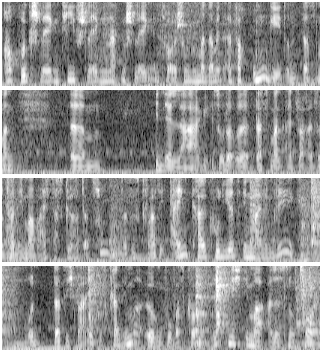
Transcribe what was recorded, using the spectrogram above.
auch Rückschlägen, Tiefschlägen, Nackenschlägen, Enttäuschungen, wie man damit einfach umgeht und dass man ähm, in der Lage ist oder, oder dass man einfach als Unternehmer weiß, das gehört dazu. Das ist quasi einkalkuliert in meinem Weg. Und dass ich weiß, es kann immer irgendwo was kommen. Es ist nicht immer alles nur toll.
